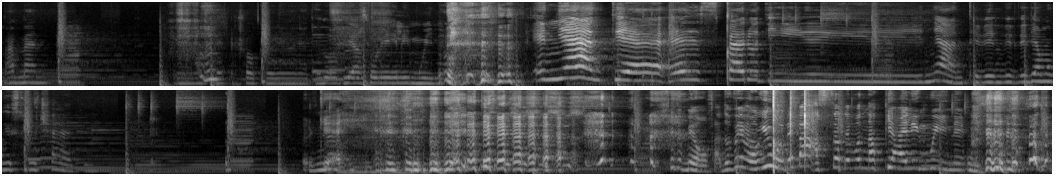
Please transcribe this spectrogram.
Va bene. Ciò che venite, devo pigliare solo le linguine. e niente, e spero di... Niente, ve- ve- vediamo che succede. Ok. Che dobbiamo fare? Dobbiamo chiudere, basta, devo andare a piare le linguine.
